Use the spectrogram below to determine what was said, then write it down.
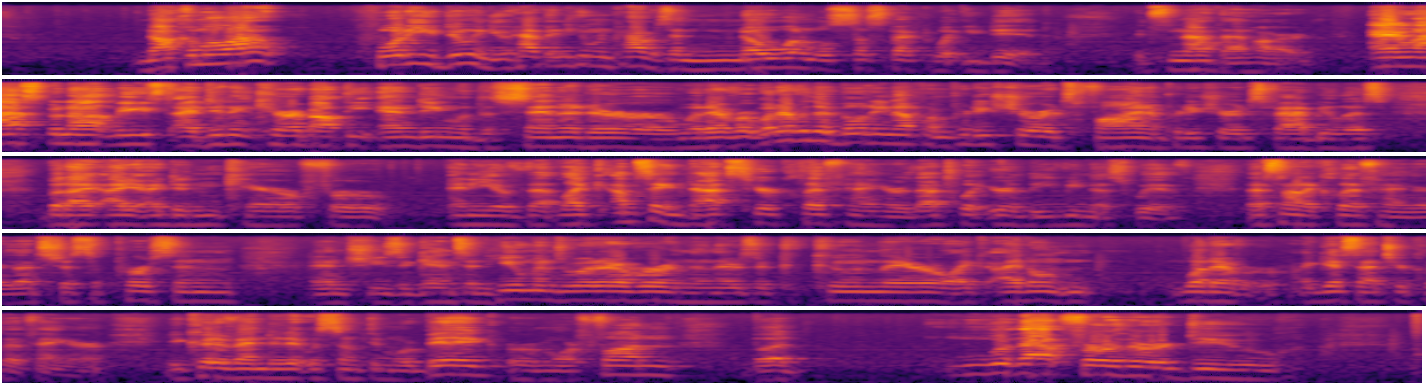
knock them all out. What are you doing? You have inhuman powers and no one will suspect what you did. It's not that hard. And last but not least, I didn't care about the ending with the senator or whatever. Whatever they're building up, I'm pretty sure it's fine. I'm pretty sure it's fabulous. But I, I, I didn't care for any of that. Like, I'm saying that's your cliffhanger. That's what you're leaving us with. That's not a cliffhanger. That's just a person and she's against inhumans or whatever. And then there's a cocoon there. Like, I don't whatever. I guess that's your cliffhanger. You could have ended it with something more big or more fun, but without further ado,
